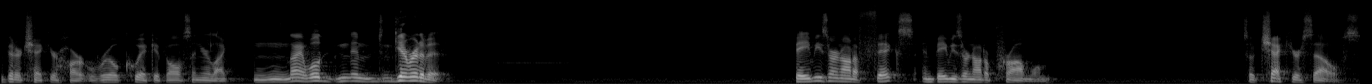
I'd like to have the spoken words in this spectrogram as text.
you better check your heart real quick if all of a sudden you're like, mm, we'll get rid of it. Babies are not a fix, and babies are not a problem. So check yourselves.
